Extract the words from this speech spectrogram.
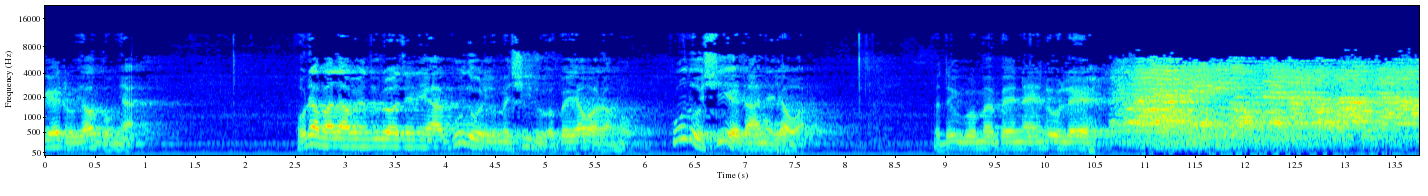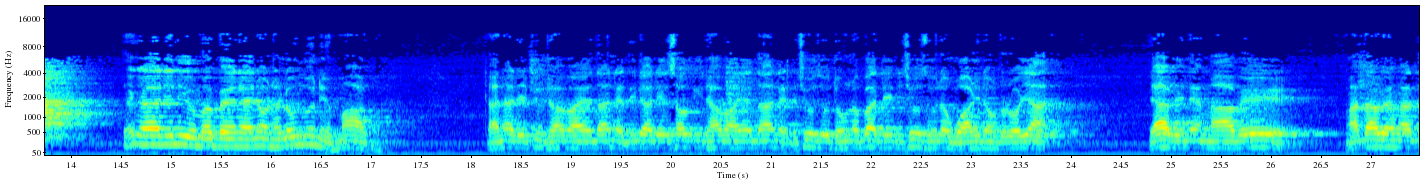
ကဲတို့ရောက်ကုန်ည ဘုရားဘာသာဝင်သူတော်စင်တွေဟာကုသိုလ်တွေမရှိလို့အပယ်ရောက်ရတာမဟုတ်ကုသိုလ်ရှိရတာနဲ့ရောက်ရဘသူကိုမပယ်နိုင်လို့လဲတက္ကရာဒိဋ္ဌိကိုမပယ်နိုင်တော့နှလုံးသွင်းနေမှားကုန်ဒါနတွေပြုထားပါရဲ့သားနဲ့သီလတွေစောင့်တည်ထားပါရဲ့သားနဲ့တချို့ဆိုဒုံလပတ်တွေတချို့ဆိုလည်းဝါရီတောင်တော်တော်ရရပြီနဲ့ငါပဲငါသားပဲငါသ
